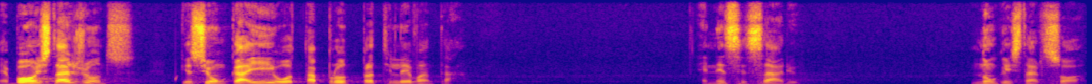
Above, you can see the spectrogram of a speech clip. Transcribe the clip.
é bom estar juntos, porque se um cair, o outro está pronto para te levantar. É necessário nunca estar só.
